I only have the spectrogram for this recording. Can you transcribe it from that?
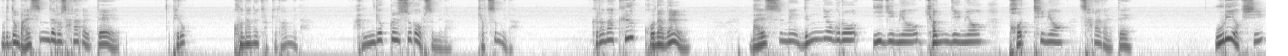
우리도 말씀대로 살아갈 때 비록 고난을 겪기도 합니다. 안 겪을 수가 없습니다. 겪습니다. 그러나 그 고난을 말씀의 능력으로 이기며 견디며 버티며 살아갈 때 우리 역시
